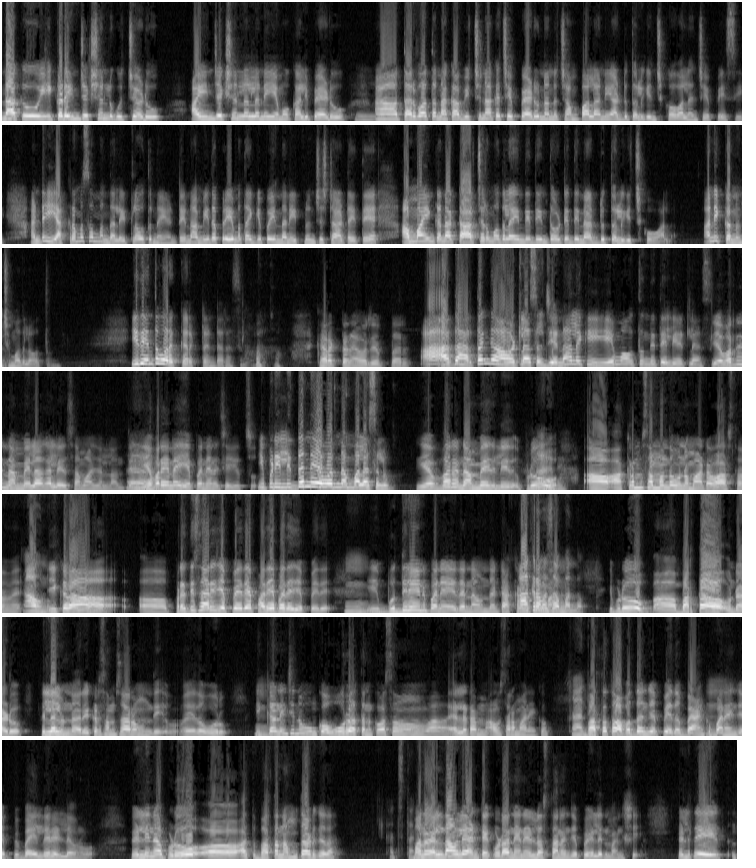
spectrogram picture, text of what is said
నాకు ఇక్కడ ఇంజెక్షన్లు గుచ్చాడు ఆ ఇంజెక్షన్లలోనే ఏమో కలిపాడు తర్వాత నాకు అవి ఇచ్చినాక చెప్పాడు నన్ను చంపాలని అడ్డు తొలగించుకోవాలని చెప్పేసి. అంటే ఈ అక్రమ సంబంధాలు ఎట్లా అవుతున్నాయి అంటే నా మీద ప్రేమ తగ్గిపోయిందని ఇటు నుంచి స్టార్ట్ అయితే అమ్మ ఇంకా నాకు టార్చర్ మొదలైంది దీంతో దీన్ని అడ్డు తొలగించుకోవాలి అని ఇక్కడ నుంచి మొదలవుతుంది. ఇది ఎంతవరకు కరెక్ట్ అంటారు అసలు? కరెక్ట్ అని ఎవరు చెప్తారు? అది అర్థం కావట్లే అసలు జనాలకి ఏమవుతుంది తెలియట్లే అసలు. ఎవరిని నమ్మేలాగా లేదు సమాజంలో అంతే. ఎవరైనా ఏ పనైనా చేయొచ్చు. ఇప్పుడు వీళ్ళిద్దరిని ఎవరు నమ్మాలి అసలు? ఎవరు నమ్మేది లేదు. ఇప్పుడు. ఆ అక్రమ సంబంధం ఉన్న మాట వాస్తవమే. ఇక్కడ ప్రతిసారి చెప్పేదే పదే పదే చెప్పేదే. ఈ బుద్ధి లేని పని ఏదన్నా ఉందంటే అక్రమ అక్రమ సంబంధం. ఇప్పుడు భర్త ఉన్నాడు పిల్లలు ఉన్నారు ఇక్కడ సంసారం ఉంది ఏదో ఊరు. ఇక్కడ నుంచి నువ్వు ఇంకో ఊరు అతని కోసం వెళ్ళటం అవసరమా నీకు. భర్తతో అబద్ధం చెప్పి ఏదో బ్యాంకు పని అని చెప్పి బయలుదేరి వెళ్ళావు నువ్వు. వెళ్ళినప్పుడు భర్త నమ్ముతాడు కదా? మనం వెళ్దాంలే అంటే కూడా నేను వెళ్ళొస్తానని చెప్పి వెళ్ళింది మనిషి. వెళితే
